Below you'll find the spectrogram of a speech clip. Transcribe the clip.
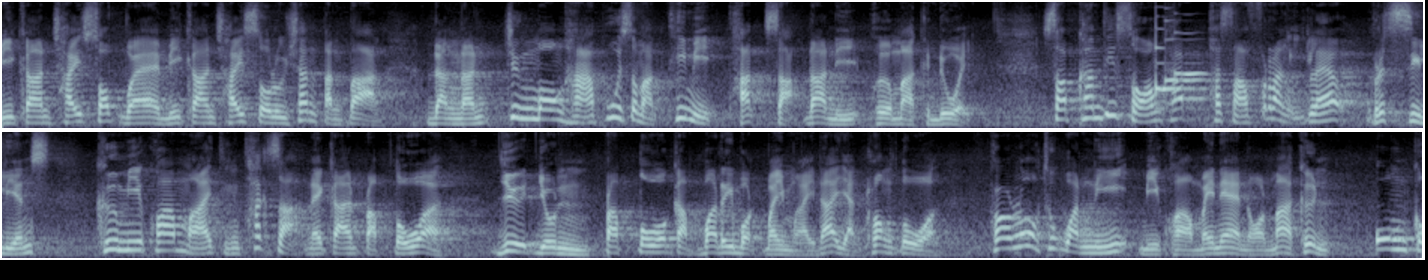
มีการใช้ซอฟต์แวร์ มีการใช้ solution ต่างๆ ดังนั้นจึงมองหาผู้สมัครที่มีทักษะด้านนี้เพิ่มมากขึ้นด้วยศัพท์คำที่ 2 ครับ ภาษาฝรั่งอีกแล้ว resilience คือมีความหมายถึงทักษะในการปรับตัว ยืดหยุ่นปรับตัวกับบริบทใหม่ๆ ได้อย่างคล่องตัว เพราะโลกทุกวันนี้มีความไม่แน่นอนมากขึ้น องค์ก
